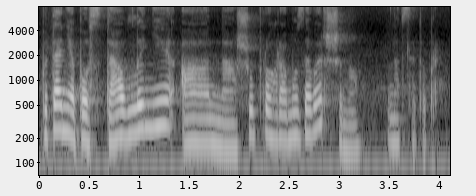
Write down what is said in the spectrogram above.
Питання поставлені, а нашу програму завершено. На все добре.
